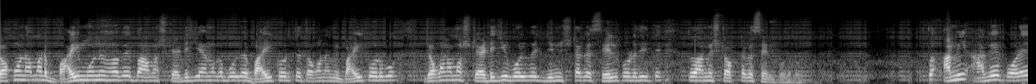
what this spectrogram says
যখন আমার বাই মনে হবে বা আমার স্ট্র্যাটেজি আমাকে বলবে বাই করতে, তখন আমি বাই করব। যখন আমার স্ট্র্যাটেজি বলবে জিনিসটাকে সেল করে দিতে, তো আমি স্টকটাকে সেল করে দেবো। তো আমি আগে পরে,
